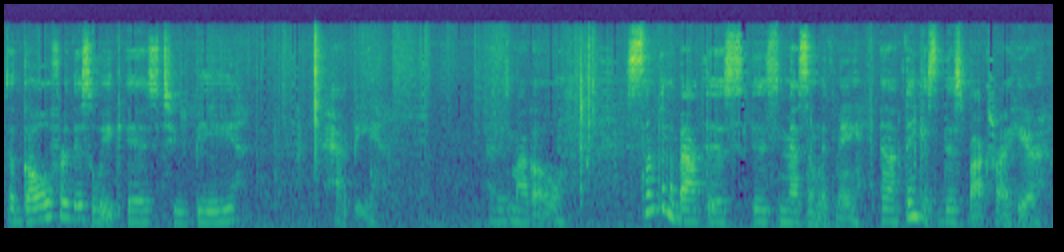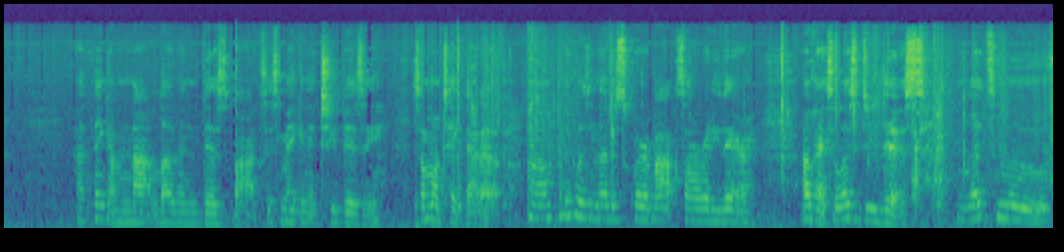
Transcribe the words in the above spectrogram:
the goal for this week is to be happy. That is my goal. Something about this is messing with me. And I think it's this box right here. I think I'm not loving this box. It's making it too busy. So I'm gonna take that up. Oh, there was another square box already there. Okay, so let's do this. Let's move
